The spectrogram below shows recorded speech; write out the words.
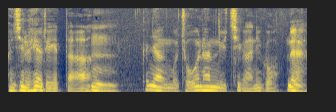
헌신을 해야 되겠다. 음. 그냥 뭐 조언하는 위치가 아니고. 네.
